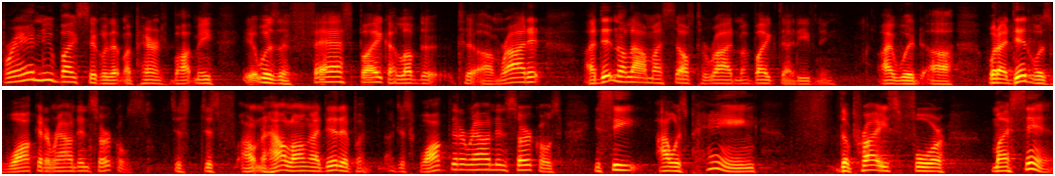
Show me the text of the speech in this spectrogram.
brand new bicycle that my parents bought me. It was a fast bike. I loved to, to um, ride it. I didn't allow myself to ride my bike that evening. I would, uh, what I did was walk it around in circles. Just, just, I don't know how long I did it, but I just walked it around in circles. You see, I was paying the price for my sin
